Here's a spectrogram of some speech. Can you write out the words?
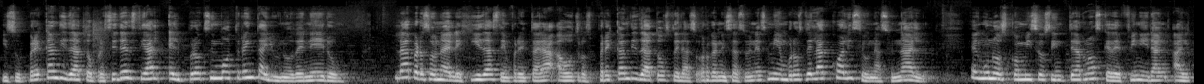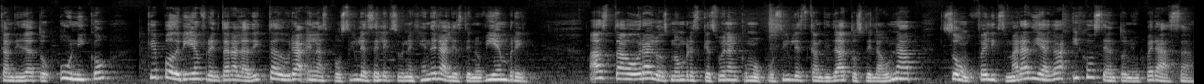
y su precandidato presidencial el próximo 31 de enero. La persona elegida se enfrentará a otros precandidatos de las organizaciones miembros de la coalición nacional, en unos comicios internos que definirán al candidato único que podría enfrentar a la dictadura en las posibles elecciones generales de noviembre. Hasta ahora los nombres que suenan como posibles candidatos de la UNAP son Félix Maradiaga y José Antonio Peraza.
